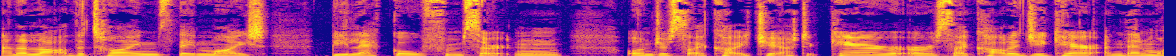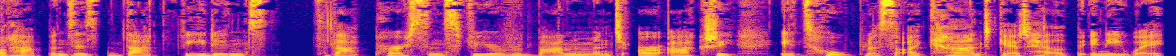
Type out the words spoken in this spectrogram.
and a lot of the times they might be let go from certain under psychiatric care or psychology care, and then what happens is that feed into to that person's fear of abandonment or actually it's hopeless, I can't get help anyway.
